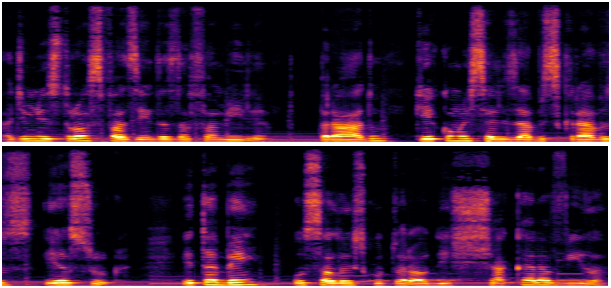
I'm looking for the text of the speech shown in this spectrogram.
administrou as fazendas da família Prado, que comercializava escravos e açúcar, e também o Salão Escultural de Chacaravila,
